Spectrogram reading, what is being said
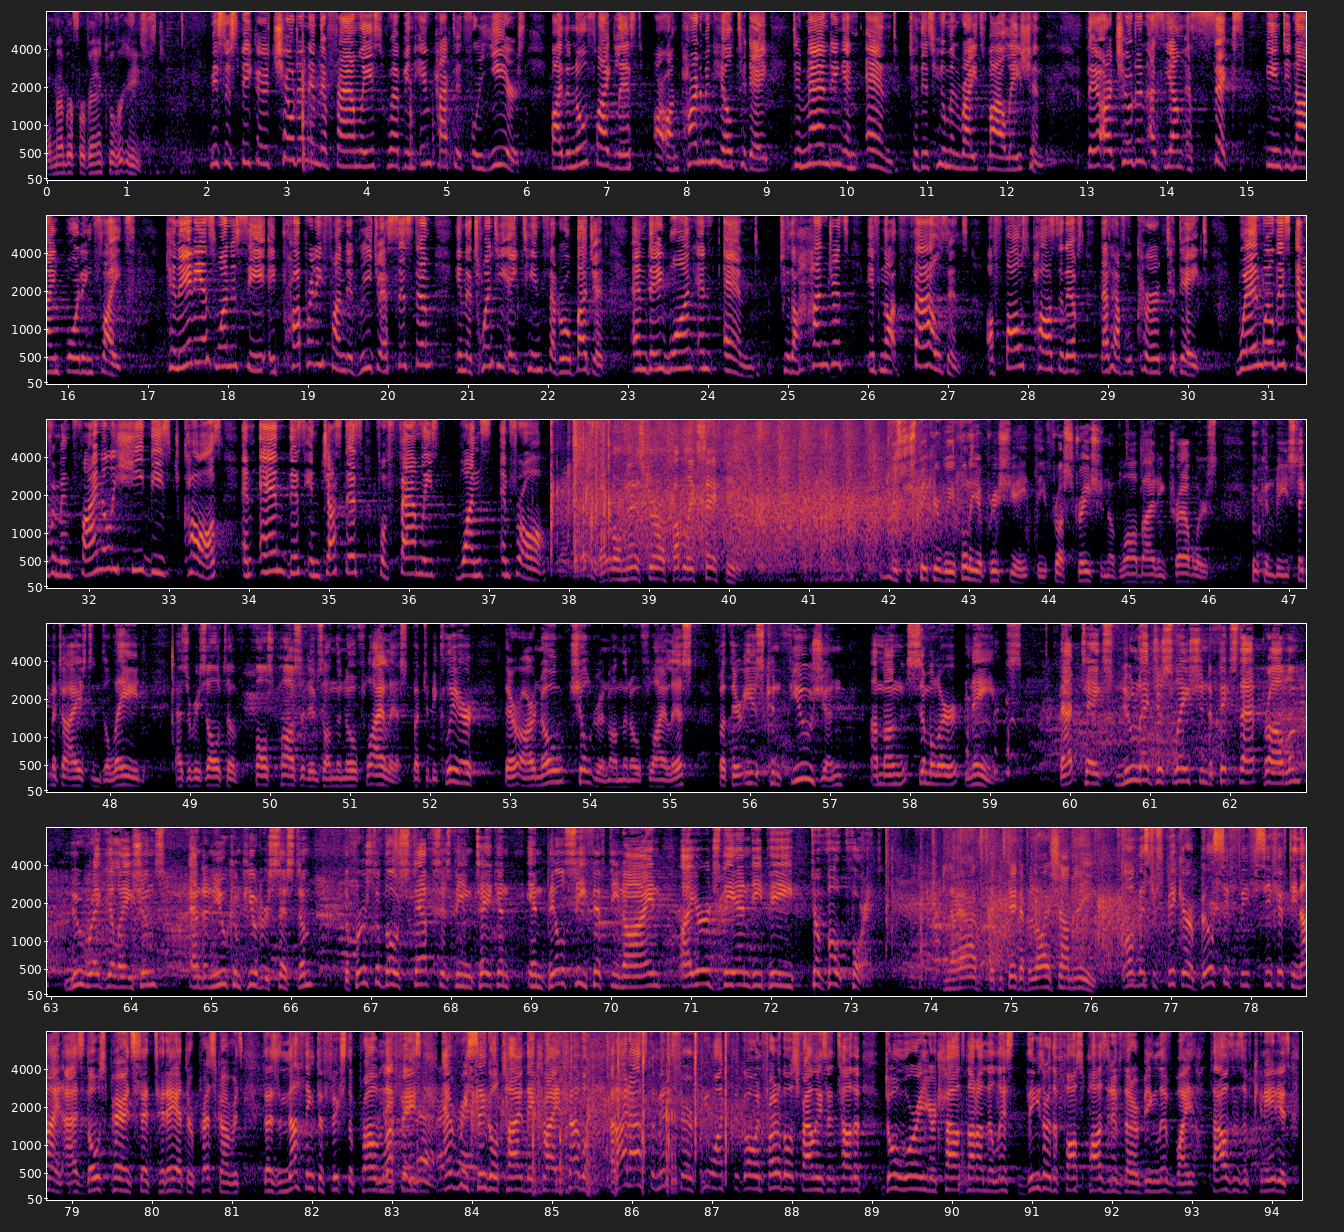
Honourable member for Vancouver East. Mr. Speaker, children and their families who have been impacted for years by the no-fly list are on Parliament Hill today demanding an end to this human rights violation. There are children as young as six being denied boarding flights. Canadians want to see a properly funded redress system in the 2018 federal budget, and they want an end to the hundreds, if not thousands, of false positives that have occurred to date. When will this government finally heed these calls and end this injustice for families once and for all? Honourable Minister of Public Safety. Mr. Speaker, we fully appreciate the frustration of law-abiding travellers who can be stigmatized and delayed as a result of false positives on the no-fly list. But to be clear, there are no children on the no-fly list, but there is confusion among similar names. That takes new legislation to fix that problem, new regulations, and a new computer system. The first of those steps is being taken in Bill C-59. I urge the NDP to vote for it. Honorable député de Beloeil-Chambly. Well, Mr. Speaker, Bill C-59, as those parents said today at their press conference, does nothing to fix the problem nothing, they face yeah, every right. single time they try and travel. And I'd ask the minister if he wants to go in front of those families and tell them, don't worry, your child's not on the list. These are the false positives that are being lived by thousands of Canadians.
